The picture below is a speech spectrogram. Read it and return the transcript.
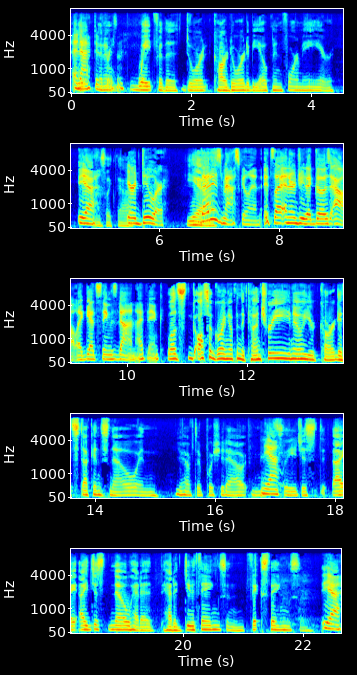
an I- active I person. Wait for the door, car door to be open for me, or Yeah, things like that. You're a doer. Yeah. that is masculine. It's that energy that goes out, like gets things done. I think. Well, it's also growing up in the country. You know, your car gets stuck in snow, and you have to push it out. and Yeah. So you just, I, I just know how to how to do things and fix things. And, Yeah,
